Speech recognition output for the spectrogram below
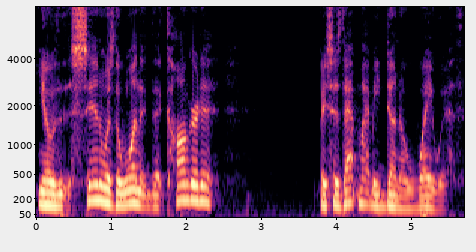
you know, sin was the one that, that conquered it. But he says that might be done away with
